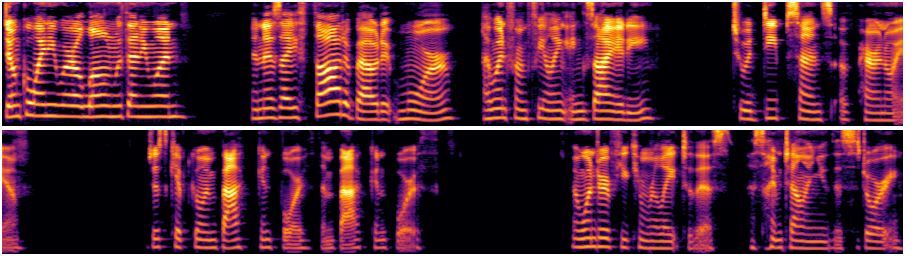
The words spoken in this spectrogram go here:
Don't go anywhere alone with anyone. And as I thought about it more, I went from feeling anxiety to a deep sense of paranoia just kept going back and forth and back and forth. I wonder if you can relate to this as I'm telling you this story.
